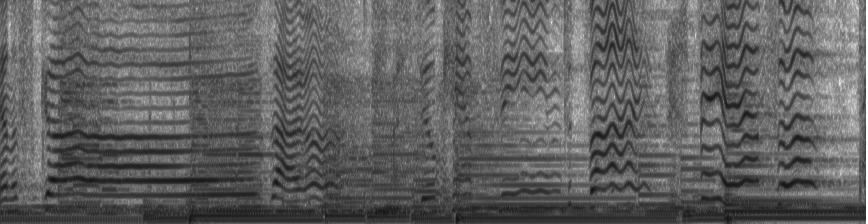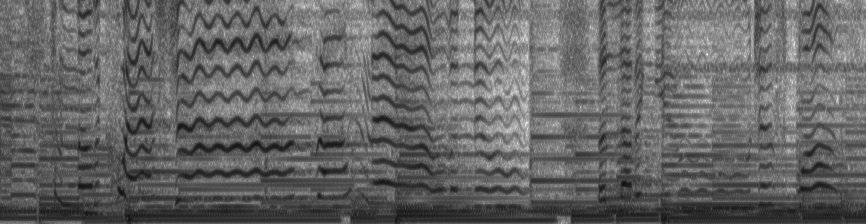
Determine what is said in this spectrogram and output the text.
and the scars I earned, I still can't seem to find the answers. And all the questions I never knew, but loving you just once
